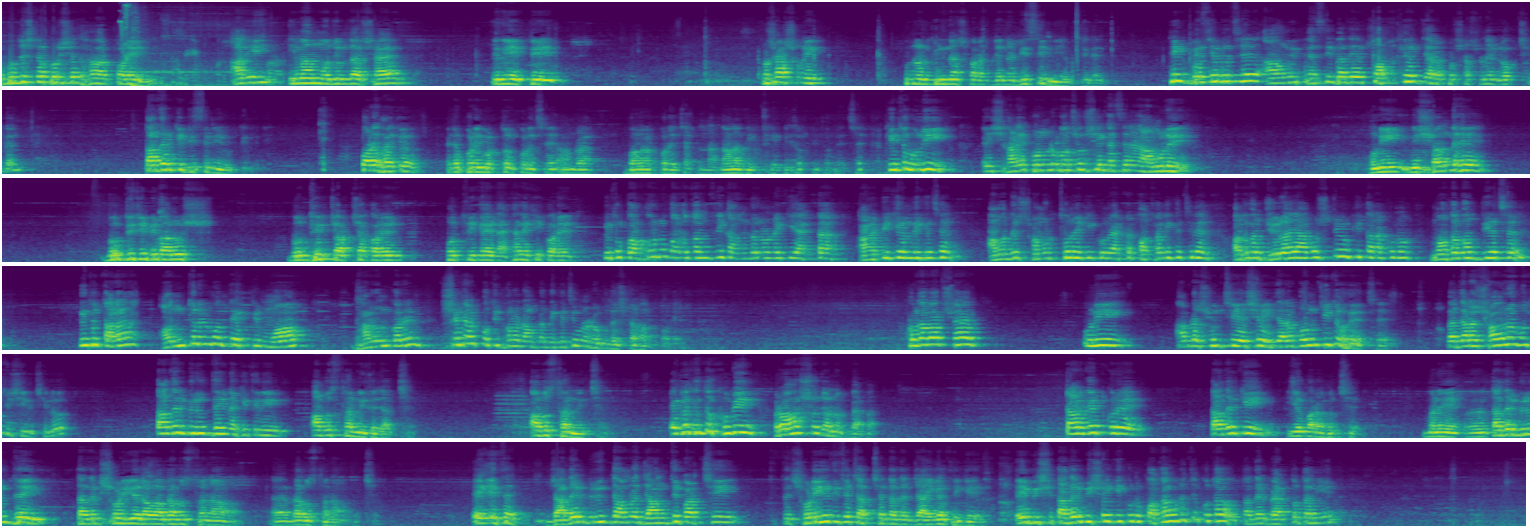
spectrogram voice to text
উপদেষ্টা পরিষদ হওয়ার পরে আলী ইমাম মজুমদার সাহেব, তিনি একটি প্রশাসনিক পুনর্বিন্যাস করার জন্য ডিসি নিয়োগ দিলেন। ঠিক বেছে বেছে আওয়ামী ফ্যাসিবাদের পক্ষের যারা প্রশাসনের লোক ছিলেন, তাদেরকে ডিসি নিয়োগ দিলেন। পরে হয়তো এটা পরিবর্তন করেছে, আমরা বলার পরে নানা দিক থেকে বিতর্কিত হয়েছে। কিন্তু উনি এই সাড়ে পনেরো বছর শেখ হাসিনার আমলে উনি নিঃসন্দেহে বুদ্ধিজীবী মানুষ, বুদ্ধির চর্চা করেন, পত্রিকায় লেখালেখি করেন। কিন্তু কখনো গণতান্ত্রিক আন্দোলনে কি একটা আর্টিকেল লিখেছেন? আমাদের সমর্থনে কি কোনো একটা কথা লিখেছিলেন? অথবা জুলাই আগস্টেও কি তারা কোনো মতামত দিয়েছেন? কিন্তু তারা অন্তরের মধ্যে একটি মত ধারণ করেন, সেটার প্রতিফলন আমরা দেখেছি ওনার উপদেষ্টা হওয়ার পরে। খোদাবাব সাহেব, উনি আমরা শুনছি এসে যারা বঞ্চিত হয়েছে বা যারা সহানুভূতিশীল ছিল, তাদের বিরুদ্ধেই নাকি তিনি অবস্থান নিতে যাচ্ছেন, অবস্থান নিচ্ছেন। এগুলো কিন্তু খুবই রহস্যজনক ব্যাপার। টার্গেট করে তাদেরকেই ইয়ে করা হচ্ছে। মানে তাদের বিরুদ্ধেই তাদের সরিয়ে দেওয়া ব্যবস্থা নেওয়া ব্যবস্থা নেওয়া হচ্ছে। এতে যাদের বিরুদ্ধে আমরা জানতে পারছি সরিয়ে দিতে চাচ্ছে তাদের জায়গা থেকে। এই বিষয়ে তাদের বিষয়ে কি কোনো কথা উঠেছে কোথাও? তাদের ব্যর্থতা নিয়ে?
